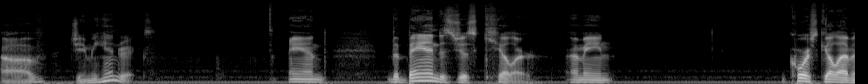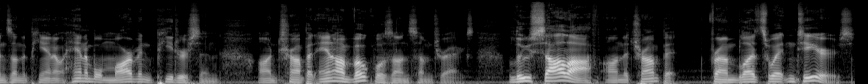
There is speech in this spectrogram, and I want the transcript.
of Jimi Hendrix. And the band is just killer. I mean, of course, Gil Evans on the piano, Hannibal Marvin Peterson on trumpet and on vocals on some tracks, Lou Soloff on the trumpet from Blood, Sweat, and Tears.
